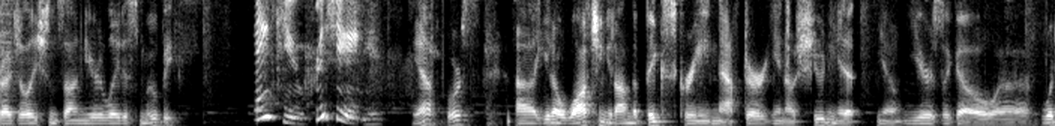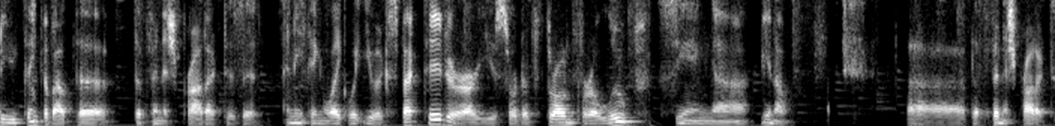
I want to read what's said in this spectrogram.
congratulations on your latest movie. Thank you. Appreciate you. Yeah, of course. Uh, you know, watching it on the big screen after, you know, shooting it, you know, years ago, uh, what do you think about the the finished product? Is it anything like what you expected, or are you sort of thrown for a loop seeing, uh, you know, uh, the finished product?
